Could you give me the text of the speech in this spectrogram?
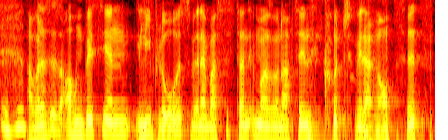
Mhm. Aber das ist auch ein bisschen lieblos, wenn der Bassist dann immer so nach zehn Sekunden schon wieder raus ist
